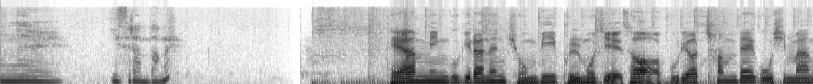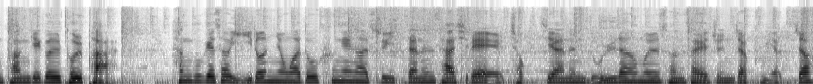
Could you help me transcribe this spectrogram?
오늘 이슬 한 방울? 대한민국이라는 좀비 불모지에서 무려 1150만 관객을 돌파. 한국에서 이런 영화도 흥행할 수 있다는 사실에 적지 않은 놀라움을 선사해준 작품이었죠.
